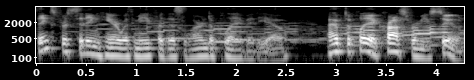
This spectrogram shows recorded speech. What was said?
Thanks for sitting here with me for this Learn to Play video. I hope to play across from you soon.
